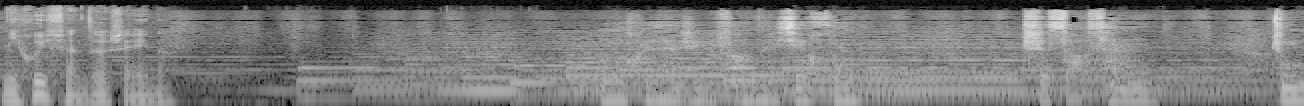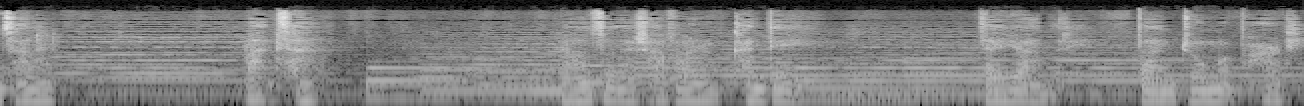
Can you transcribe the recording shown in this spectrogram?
你会选择谁呢？我们会在这个房子里结婚，吃早餐、中餐、晚餐，后坐在沙发上看电影，在院子里办周末 party，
